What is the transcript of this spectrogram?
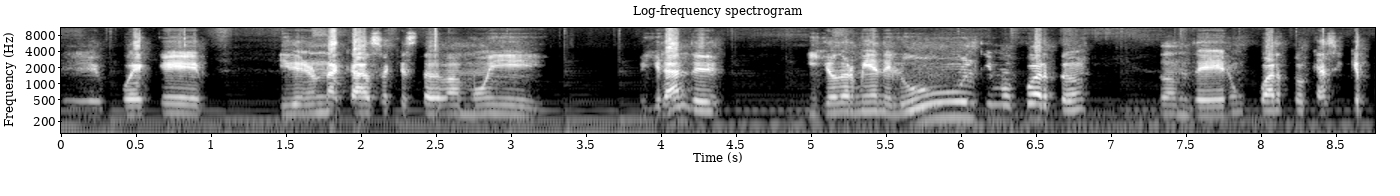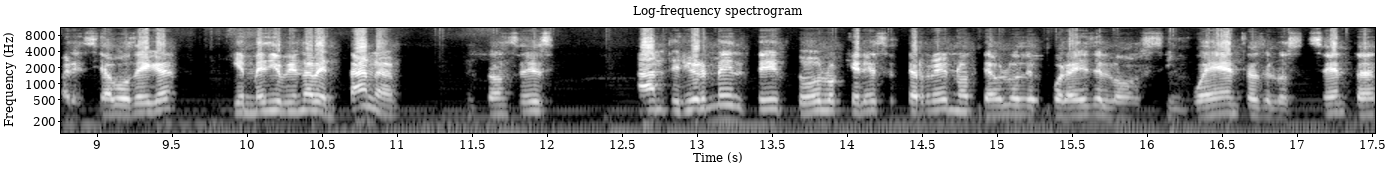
eh, fue que viví en una casa que estaba muy, muy grande y yo dormía en el último cuarto, donde era un cuarto casi que parecía bodega y en medio había una ventana. Entonces, anteriormente, todo lo que era ese terreno, te hablo de por ahí de los 50, de los 60,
